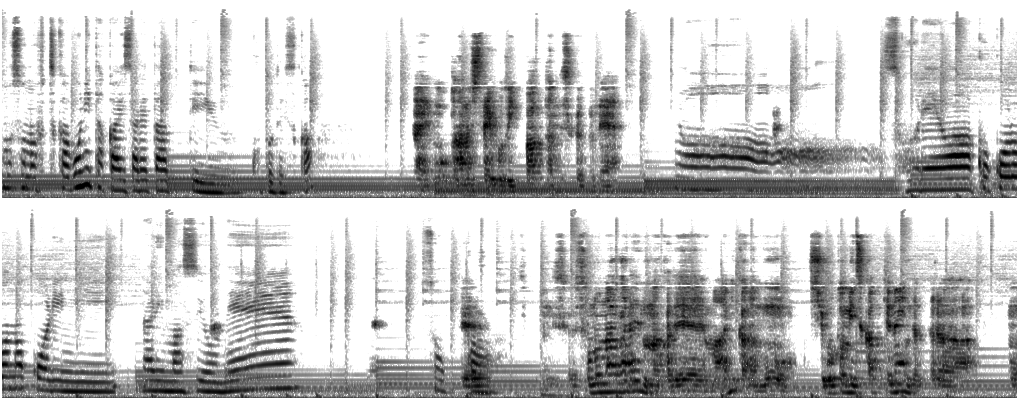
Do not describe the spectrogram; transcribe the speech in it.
もうその2日後に他界されたっていうことですか？はい、もっと話したいこといっぱいあったんですけどね。ああそれは心残りになりますよね。そっか。その流れの中で、まあ、兄からも仕事見つかってないんだったらも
